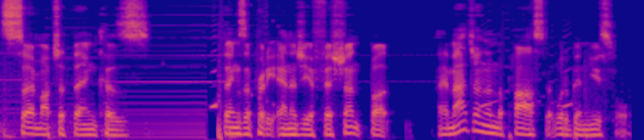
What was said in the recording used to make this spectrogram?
so much a thing because things are pretty energy efficient, but I imagine in the past it would have been useful.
